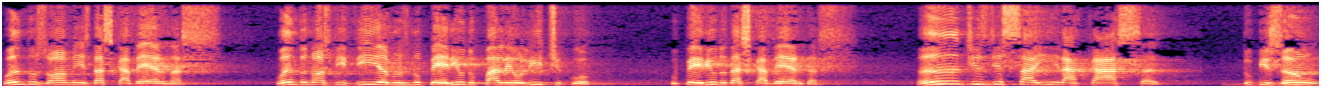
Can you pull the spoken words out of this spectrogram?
quando os homens das cavernas, quando nós vivíamos no período paleolítico, o período das cavernas, antes de sair à caça do bisão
